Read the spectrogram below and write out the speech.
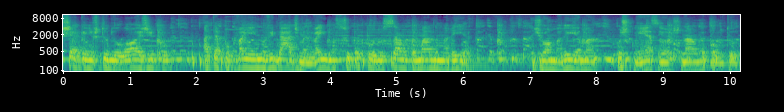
Chequem o estúdio lógico. Até porque vem novidades, mano. Vem uma super produção com Mano Maria. João Maria, mano. Uns conhecem, outros não, é como tudo.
